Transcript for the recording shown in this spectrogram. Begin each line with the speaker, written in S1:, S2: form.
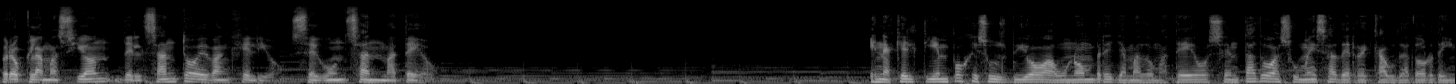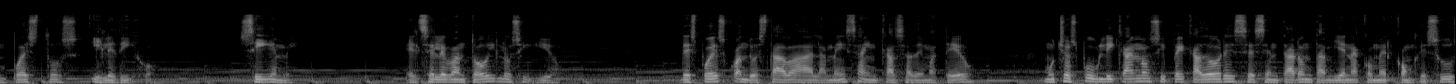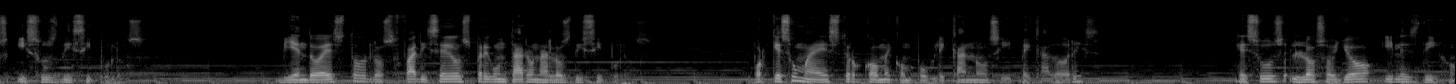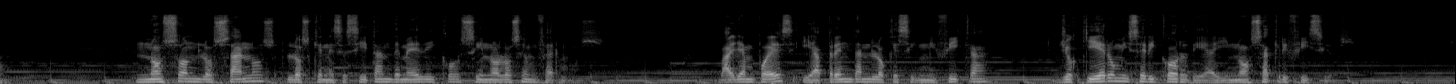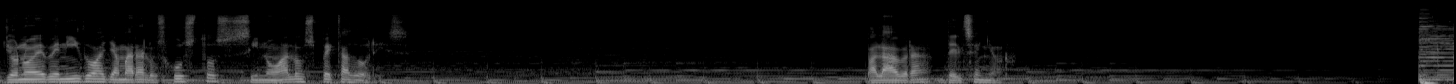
S1: Proclamación del Santo Evangelio según San Mateo. En aquel tiempo Jesús vio a un hombre llamado Mateo sentado a su mesa de recaudador de impuestos y le dijo, Sígueme. Él se levantó y lo siguió. Después, cuando estaba a la mesa en casa de Mateo, Muchos publicanos y pecadores se sentaron también a comer con Jesús y sus discípulos. Viendo esto, los fariseos preguntaron a los discípulos, ¿por qué su maestro come con publicanos y pecadores? Jesús los oyó y les dijo, No son los sanos los que necesitan de médico, sino los enfermos. Vayan pues y aprendan lo que significa yo quiero misericordia y no sacrificios. Yo no he venido a llamar a los justos, sino a los pecadores. Palabra del Señor.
